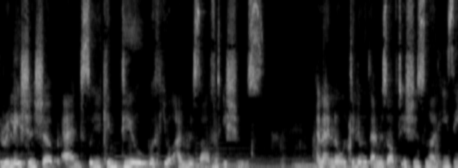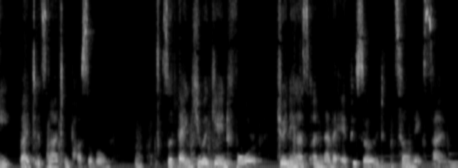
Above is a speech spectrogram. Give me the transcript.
relationship and so you can deal with your unresolved issues. And I know dealing with unresolved issues is not easy, but it's not impossible. So thank you again for joining us on another episode. Till next time.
